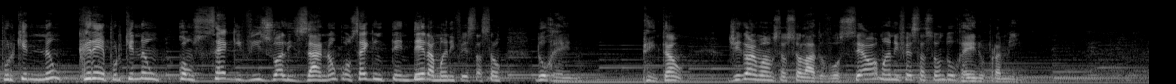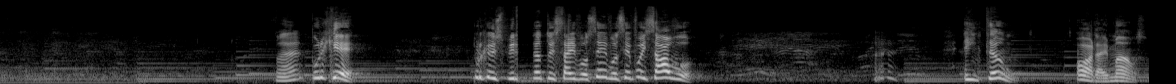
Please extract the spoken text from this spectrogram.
porque não crê, porque não consegue visualizar, não consegue entender a manifestação do reino. Então, diga ao irmão que está ao seu lado: você é a manifestação do reino para mim. Não é? Por quê? Porque o Espírito Santo está em você e você foi salvo. É. Então, ora, irmãos,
